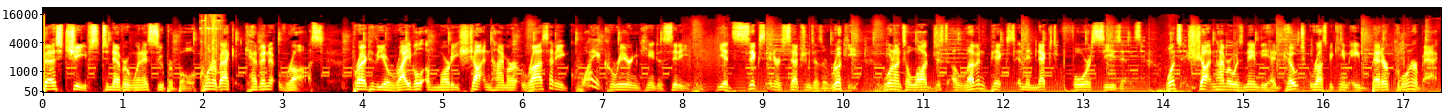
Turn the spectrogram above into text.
Best Chiefs to never win a Super Bowl. Cornerback Kevin Ross. Prior to the arrival of Marty Schottenheimer, Ross had a quiet career in Kansas City. He had six interceptions as a rookie, went on to log just 11 picks in the next four seasons. Once Schottenheimer was named the head coach, Ross became a better cornerback.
